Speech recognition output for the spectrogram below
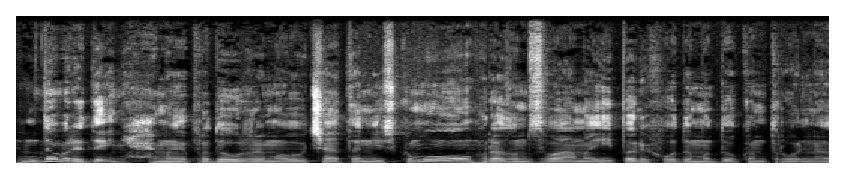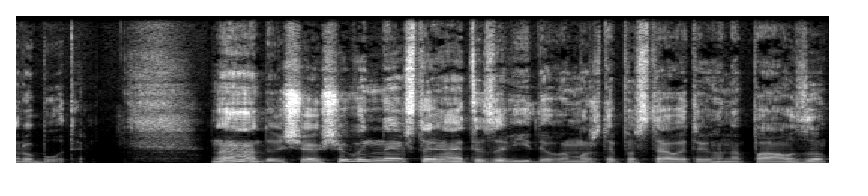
Добрий день. Ми продовжуємо вивчати англійську мову разом з вами і переходимо до контрольної роботи. Нагадую, що якщо ви не встигаєте за відео, ви можете поставити його на паузу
